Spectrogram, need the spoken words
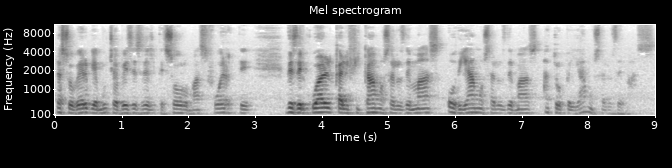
La soberbia muchas veces es el tesoro más fuerte desde el cual calificamos a los demás, odiamos a los demás, atropellamos a los demás.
